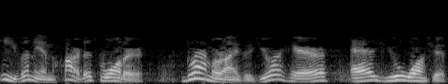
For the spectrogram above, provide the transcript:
even in hardest water. Glamorizes your hair as you wash it.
